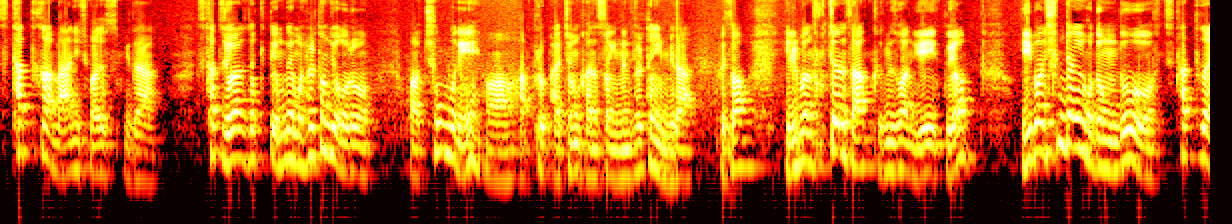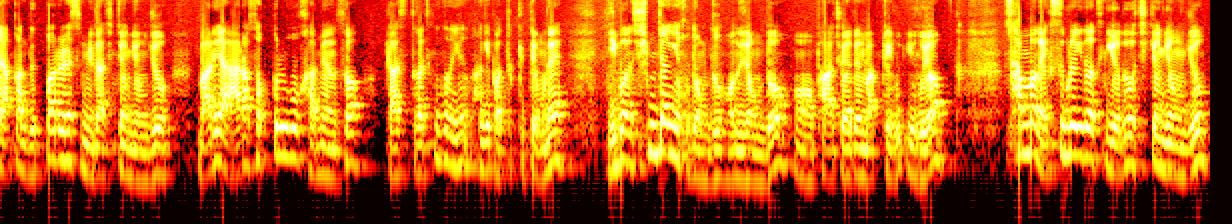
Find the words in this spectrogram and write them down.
스타트가 많이 좋아졌습니다. 스타트 좋아졌기 때문에 뭐 혈통적으로 어, 충분히 어, 앞으로 발전 가능성 있는 혈통입니다. 그래서 1번 흑전사 근소한 위에 있고요. 2번 심장의 고동도 스타트가 약간 늦발을 했습니다. 직전 경주. 말이 알아서 끌고 가면서 라스트가 끈끈하게 버텼기 때문에 2번 심장의 고동도 어느 정도 어, 봐줘야 되는 마필이고요. 3번 엑스브레이드 같은 경우도 직전 경주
